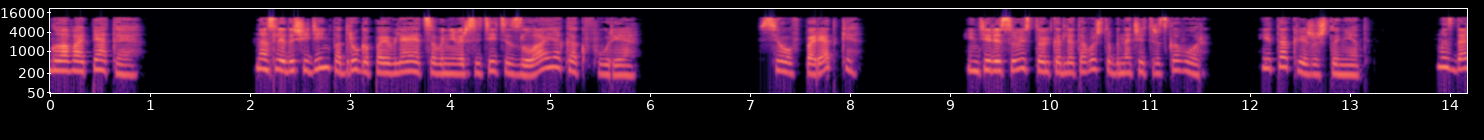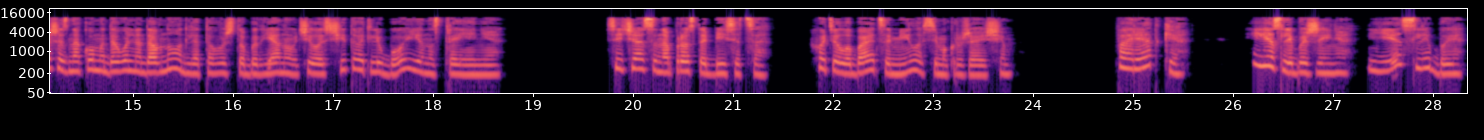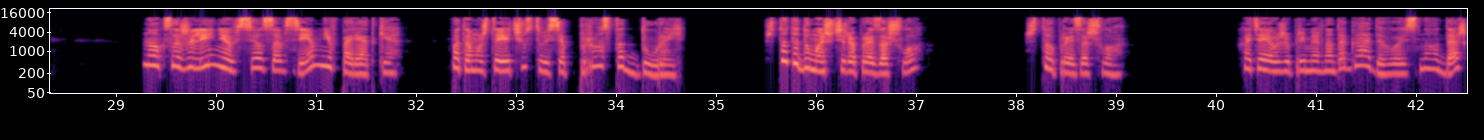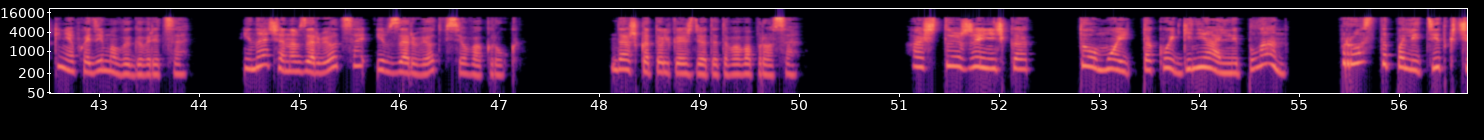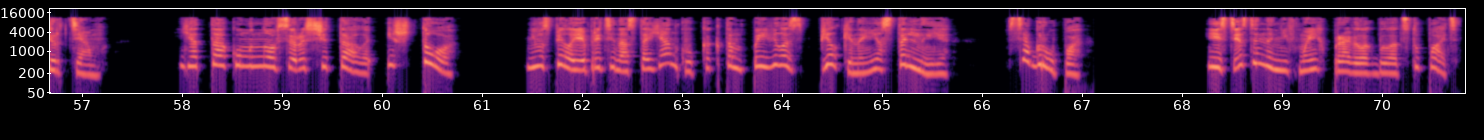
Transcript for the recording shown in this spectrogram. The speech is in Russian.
Глава пятая. На следующий день подруга появляется в университете злая, как фурия. «Все в порядке?» Интересуюсь только для того, чтобы начать разговор. И так вижу, что нет. Мы с Дашей знакомы довольно давно для того, чтобы я научилась считывать любое ее настроение. Сейчас она просто бесится, хоть улыбается мило всем окружающим. «В порядке? Если бы, Женя, если бы...» Но, к сожалению, все совсем не в порядке, потому что я чувствую себя просто дурой. Что ты думаешь вчера произошло? Что произошло? Хотя я уже примерно догадываюсь, но Дашке необходимо выговориться. Иначе она взорвется и взорвет все вокруг. Дашка только и ждет этого вопроса. А что, Женечка, то мой такой гениальный план просто полетит к чертям. Я так умно все рассчитала, и что? Не успела я прийти на стоянку, как там появилась Белкина и остальные. Вся группа. Естественно, не в моих правилах было отступать.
